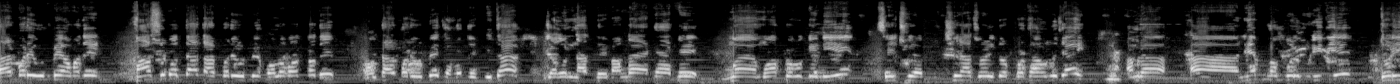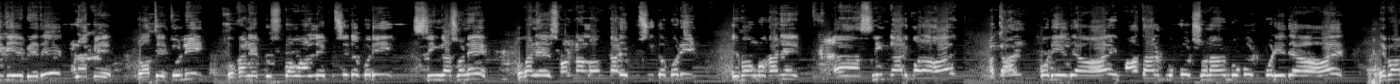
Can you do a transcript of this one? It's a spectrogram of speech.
তারপরে উঠবে আমাদের মা সুভদ্রা, তারপরে উঠবে বলভদ্রদেব এবং তারপরে উঠবে জগতের পিতা জগন্নাথ দেব। আমরা একে একে মহাপ্রভুকে নিয়ে সেই চিরাচরিত প্রথা অনুযায়ী আমরা লেপ কম্বল মুড়ি দিয়ে, দড়ি দিয়ে বেঁধে ওনাকে রথে তুলি, ওখানে পুষ্পমাল্যে ভূষিত করি, সিংহাসনে, ওখানে স্বর্ণালঙ্কারে ভূষিত করি এবং ওখানে শৃঙ্গার করা হয়, কান পরিয়ে দেওয়া হয়, মাথার মুকুট, সোনার মুকুট পরিয়ে দেওয়া হয় এবং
